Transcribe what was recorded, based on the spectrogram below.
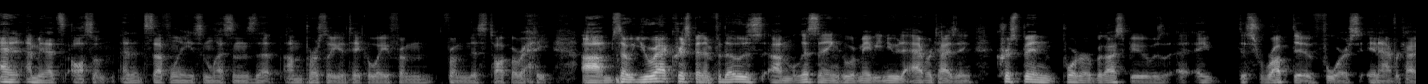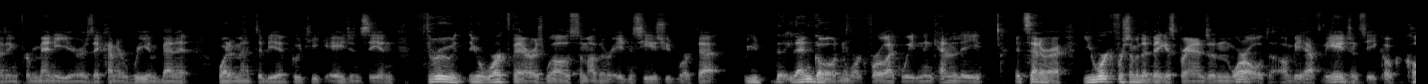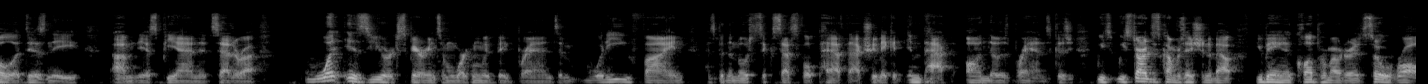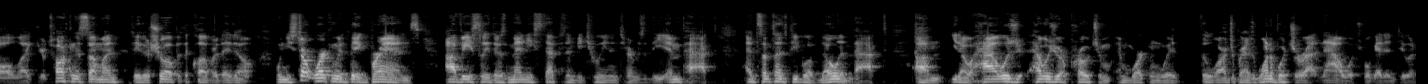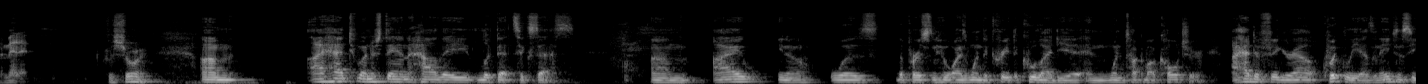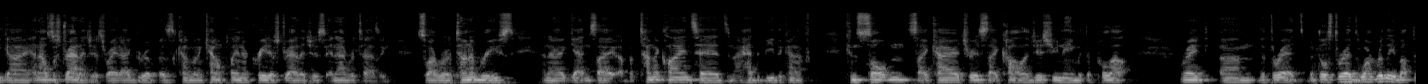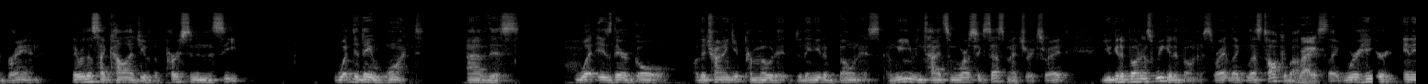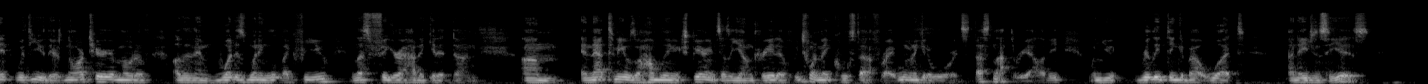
And I mean that's awesome, and it's definitely some lessons that I'm personally going to take away from from this talk already. Um, so you were at Crispin, and for those um, listening who are maybe new to advertising, Crispin Porter Gillespie was a, a disruptive force in advertising for many years. They kind of reinvented what it meant to be a boutique agency, and through your work there, as well as some other agencies you'd worked at you then go out and work for like Wieden and Kennedy, et cetera. You work for some of the biggest brands in the world on behalf of the agency, Coca-Cola, Disney, um, ESPN, et cetera. What is your experience in working with big brands and what do you find has been the most successful path to actually make an impact on those brands? Because we, we started this conversation about you being a club promoter and it's so raw. Like you're talking to someone they either show up at the club or they don't. When you start working with big brands obviously there's many steps in between in terms of the impact and sometimes people have no impact um, you know how was how was your approach in, in working with the larger brands one of which you're at now which we'll get into in a minute for sure um, I had to understand how they looked at success. Um, I, you know, was the person who always wanted to create the cool idea and wanted to talk about culture. I had to figure out quickly as an agency guy, and I was a strategist, right? I grew up as kind of an account planner, creative strategist in advertising. So I wrote a ton of briefs and I got inside of a ton of clients' heads, and I had to be the kind of consultant, psychiatrist, psychologist, you name it, to pull out right um, the threads. But those threads weren't really about the brand; they were the psychology of the person in the seat. What do they want? out of this? What is their goal? Are they trying to get promoted? Do they need a bonus? And we even tied some of our success metrics, right? You get a bonus, we get a bonus, right? Like, let's talk about right. this. Like, we're here in it with you. There's no ulterior motive other than what does winning look like for you? And let's figure out how to get it done. Um, and that to me was a humbling experience as a young creative. We just want to make cool stuff, right? We want to get awards. That's not the reality when you really think about what an agency is.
